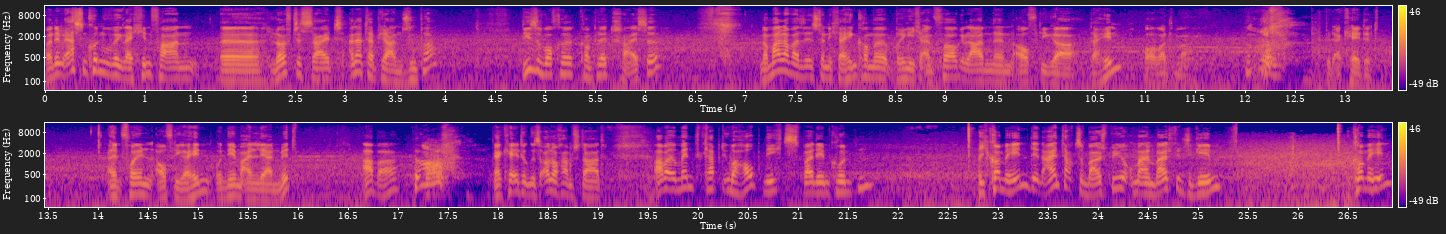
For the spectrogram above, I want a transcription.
Bei dem ersten Kunden, wo wir gleich hinfahren, äh, läuft es seit anderthalb Jahren super. Diese Woche komplett scheiße. Normalerweise ist, wenn ich da hinkomme, bringe ich einen vorgeladenen Auflieger dahin. Oh, warte mal. Ich bin erkältet. Einen vollen Auflieger hin und nehme einen leeren mit. Aber Erkältung ist auch noch am Start. Aber im Moment klappt überhaupt nichts bei dem Kunden. Ich komme hin, den einen Tag zum Beispiel, um ein Beispiel zu geben, komme hin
